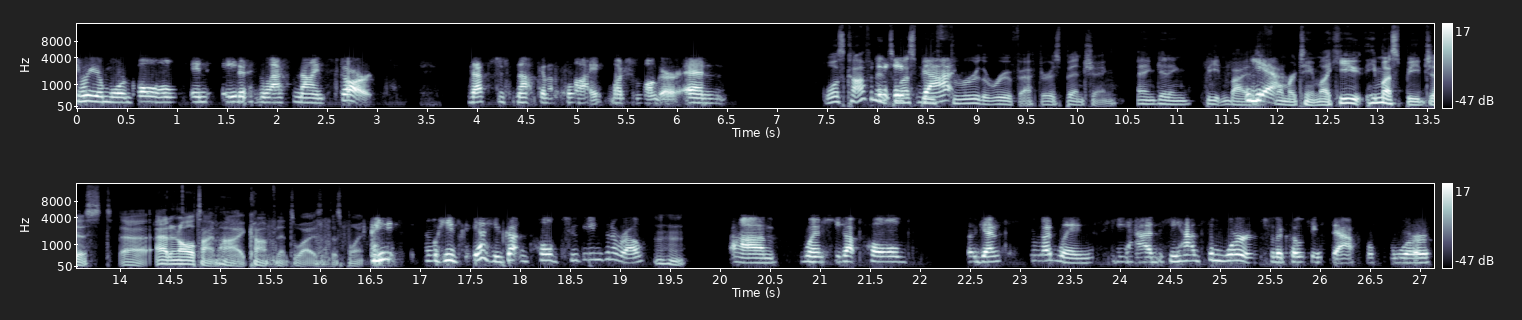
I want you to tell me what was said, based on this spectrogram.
three or more goals in eight of his last nine starts. That's just not going to fly much longer. And Well, his confidence must be that- through the roof after his benching and getting beaten by his Yeah. former team. Like he, he must be just uh, at an all time high confidence wise at this point. he, he's yeah, he's gotten pulled two games in a row. hmm um, when he got pulled against the Red Wings, he had he had some words for the coaching staff before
